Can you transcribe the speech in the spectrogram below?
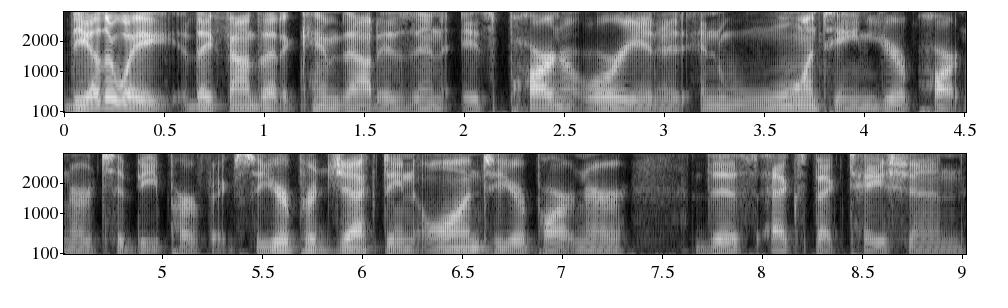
The other way they found that it came out is in it's partner oriented and wanting your partner to be perfect. So you're projecting onto your partner this expectation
